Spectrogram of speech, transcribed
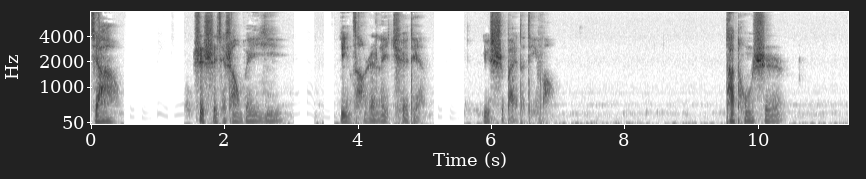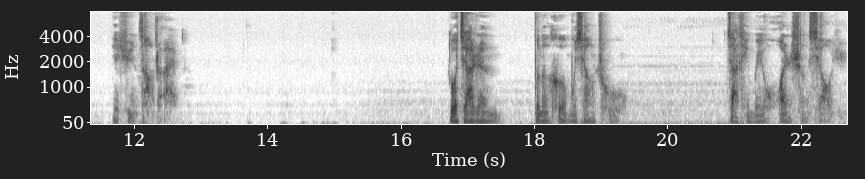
家是世界上唯一隐藏人类缺点与失败的地方，它同时也蕴藏着爱。”若家人不能和睦相处，家庭没有欢声笑语，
